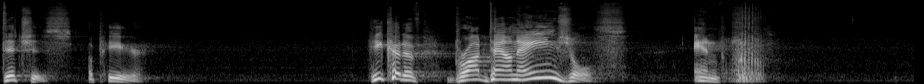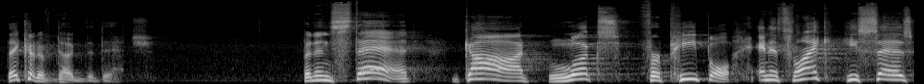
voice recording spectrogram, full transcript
ditches appear. He could have brought down angels and they could have dug the ditch. But instead, God looks for people. And it's like He says,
